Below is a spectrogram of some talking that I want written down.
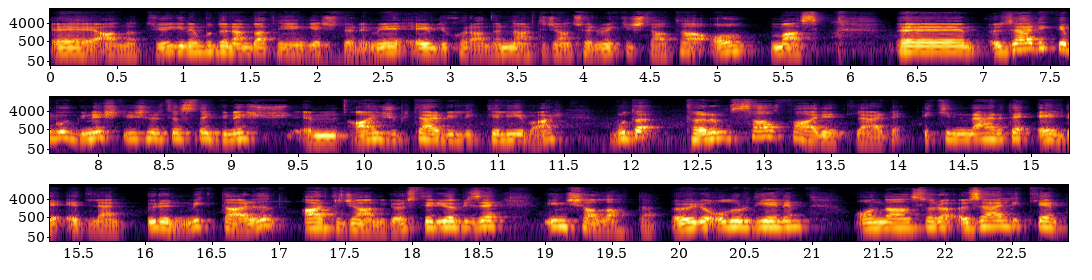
e, anlatıyor. Yine bu dönem zaten yengeç dönemi evlilik oranlarının artacağını söylemek hiç de hata olmaz. Ee, özellikle bu güneş giriş haritasında güneş e, ay jüpiter birlikteliği var. Bu da tarımsal faaliyetlerde, ekinlerde elde edilen ürün miktarının artacağını gösteriyor bize. İnşallah da öyle olur diyelim. Ondan sonra özellikle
